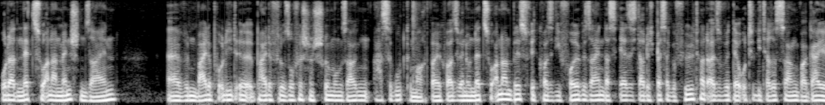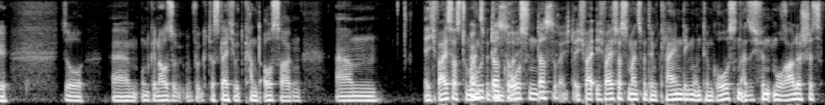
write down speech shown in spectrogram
Oder nett zu anderen Menschen sein, äh, würden beide, Polit äh, beide philosophischen Strömungen sagen, hast du gut gemacht. Weil quasi, wenn du nett zu anderen bist, wird quasi die Folge sein, dass er sich dadurch besser gefühlt hat. Also wird der Utilitarist sagen, war geil. So, ähm, und genauso das gleiche wird Kant aussagen. Ähm, ich weiß, was du meinst gut, mit dem großen. das hast du recht. Ich weiß, ich weiß, was du meinst mit dem kleinen Ding und dem großen. Also ich finde moralisches.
